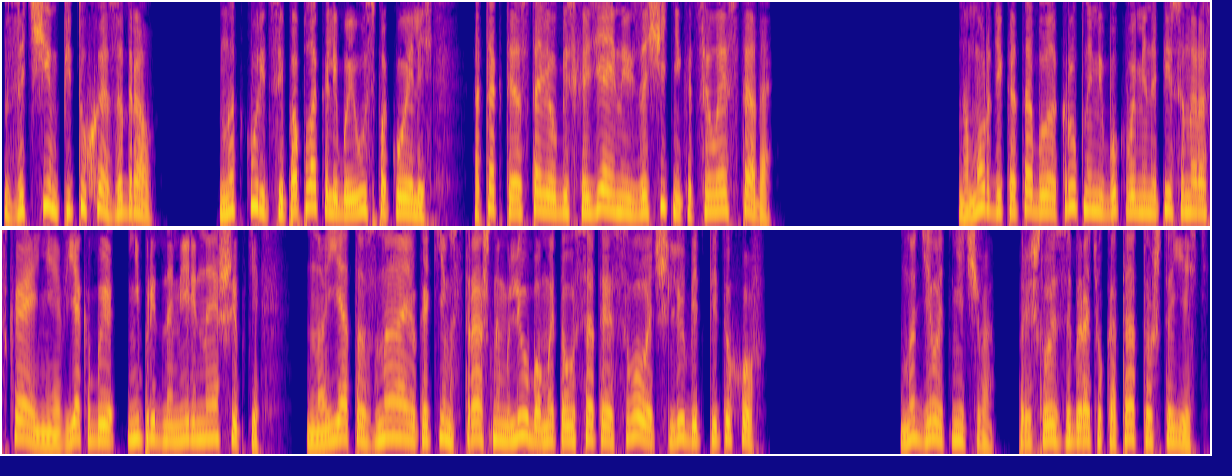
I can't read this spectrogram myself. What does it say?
«Зачем петуха задрал?» Над курицей поплакали бы и успокоились, а так ты оставил без хозяина и защитника целое стадо. На морде кота было крупными буквами написано раскаяние в якобы непреднамеренной ошибке, но я-то знаю, каким страшным любом эта усатая сволочь любит петухов. Но делать нечего, пришлось забирать у кота то, что есть.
